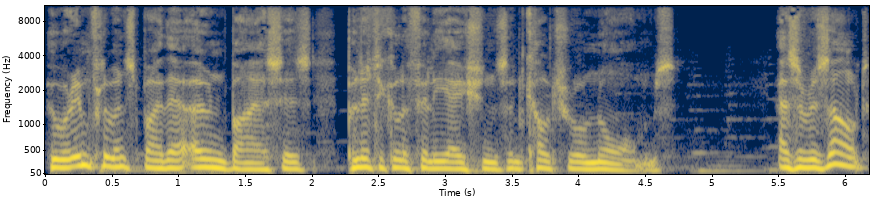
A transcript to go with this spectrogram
who were influenced by their own biases, political affiliations and cultural norms. As a result,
